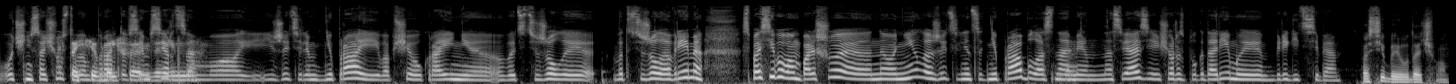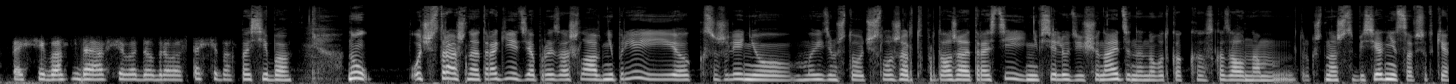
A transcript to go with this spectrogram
очень сочувствуем, Спасибо правда, всем взаимно. сердцем а, и жителям Днепра, и вообще Украине в, эти тяжелые, в это тяжелое время. Спасибо вам большое. Неонила, жительница Днепра, была с нами да. на связи. Еще раз благодарим и берегите себя. Спасибо и удачи вам. Спасибо. Да, всего доброго. Спасибо. Спасибо. Ну, очень страшная трагедия произошла в Днепре, и, к сожалению, мы видим, что число жертв продолжает расти, и не все люди еще найдены, но вот, как сказала нам только что наша собеседница, все-таки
